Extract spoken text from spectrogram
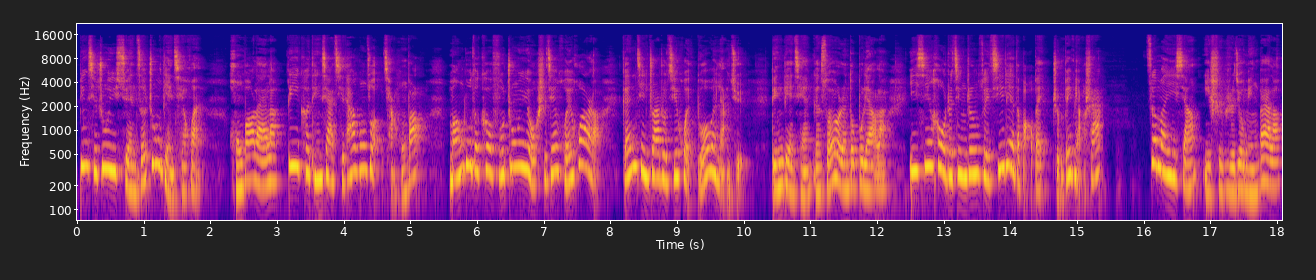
并且注意选择重点切换。红包来了，立刻停下其他工作抢红包。忙碌的客服终于有时间回话了，赶紧抓住机会多问两句。零点前跟所有人都不聊了，一心候着竞争最激烈的宝贝，准备秒杀。这么一想，你是不是就明白了？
